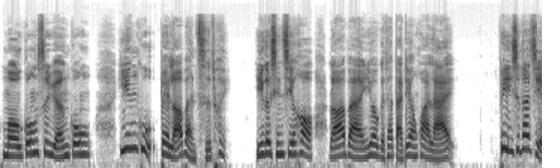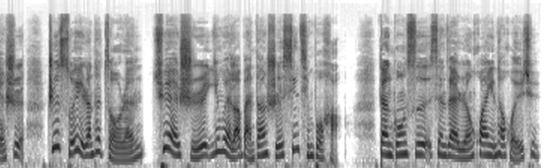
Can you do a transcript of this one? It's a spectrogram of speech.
某公司员工因故被老板辞退，一个星期后，老板又给他打电话来，并向他解释，之所以让他走人，确实因为老板当时心情不好，但公司现在仍欢迎他回去。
